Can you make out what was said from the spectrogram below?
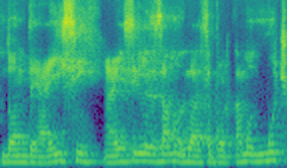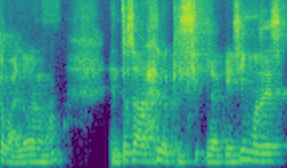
donde ahí sí, ahí sí les damos, les aportamos mucho valor, ¿no? Entonces, ahora lo que, lo que hicimos es,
